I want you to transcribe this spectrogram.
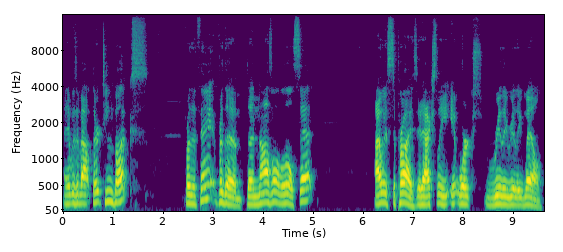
it was about 13 bucks for the thing for the the nozzle little set. I was surprised. It actually it works really really well.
